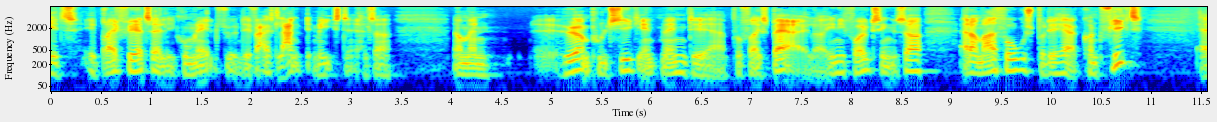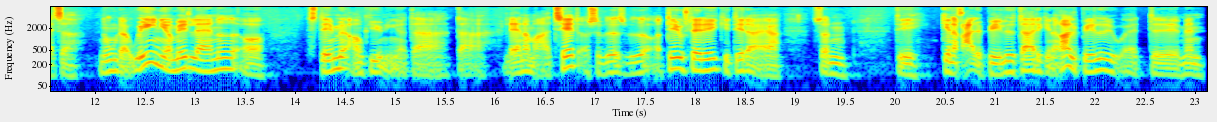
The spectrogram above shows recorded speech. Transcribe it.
et, et bredt flertal i kommunalbestyrelsen. Det er faktisk langt det meste. Altså, når man øh, hører om politik, enten, enten det er på Frederiksberg eller inde i Folketinget, så er der meget fokus på det her konflikt. Altså, nogen, der er uenige om et eller andet, og stemmeafgivninger, der, der lander meget tæt, osv. osv. Og det er jo slet ikke det, der er sådan det generelle billede. Der er det generelle billede jo, at øh, man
